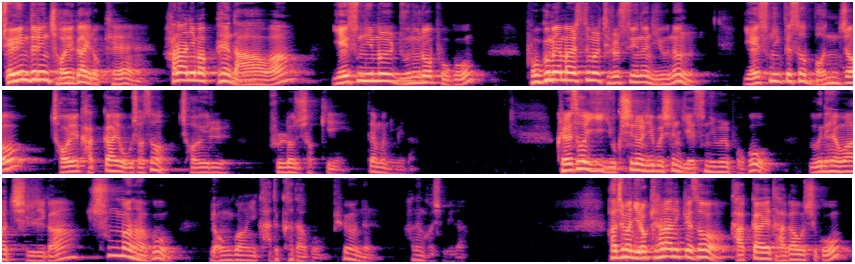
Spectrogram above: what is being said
죄인들인 저희가 이렇게 하나님 앞에 나아와 예수님을 눈으로 보고 복음의 말씀을 들을 수 있는 이유는 예수님께서 먼저 저희 가까이 오셔서 저희를 불러주셨기 때문입니다. 그래서 이 육신을 입으신 예수님을 보고 은혜와 진리가 충만하고 영광이 가득하다고 표현을 하는 것입니다. 하지만 이렇게 하나님께서 가까이 다가오시고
